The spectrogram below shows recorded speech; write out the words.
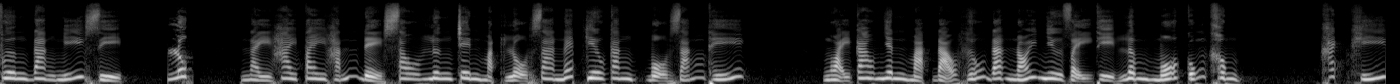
phương đang nghĩ gì. Lúc này hai tay hắn để sau lưng trên mặt lộ ra nét kiêu căng bộ dáng thế. Ngoại cao nhân mạc đảo hữu đã nói như vậy thì lâm mố cũng không. Khách khí,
